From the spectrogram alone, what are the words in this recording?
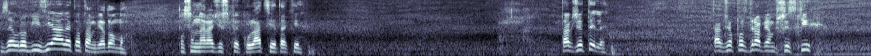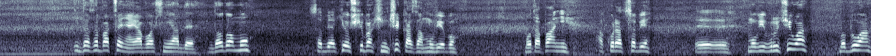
z Eurowizji, ale to tam wiadomo. To są na razie spekulacje takie. Także tyle. Także pozdrawiam wszystkich i do zobaczenia. Ja właśnie jadę do domu. Sobie jakiegoś chyba Chińczyka zamówię, bo, bo ta pani akurat sobie yy, mówi wróciła, bo była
